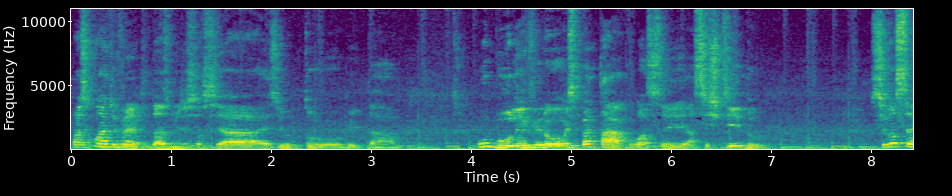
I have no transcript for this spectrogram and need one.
mas com o advento das mídias sociais, YouTube e tal, o bullying virou um espetáculo a ser assistido. Se você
